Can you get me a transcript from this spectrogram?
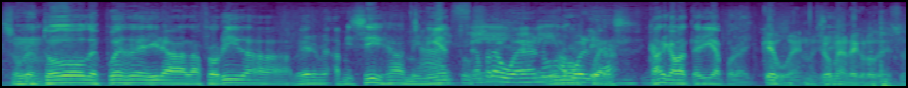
Sobre Mm. todo después de ir a la Florida a ver a mis hijas, a mis Ay, nietos. sí. Siempre bueno, Uno pues, carga batería por ahí. Qué bueno, yo me alegro de eso.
